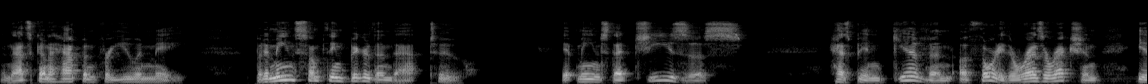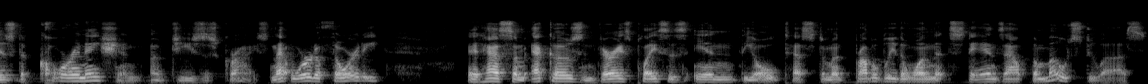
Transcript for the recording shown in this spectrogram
and that's going to happen for you and me. But it means something bigger than that, too. It means that Jesus has been given authority. The resurrection is the coronation of Jesus Christ. And that word authority it has some echoes in various places in the Old Testament. Probably the one that stands out the most to us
